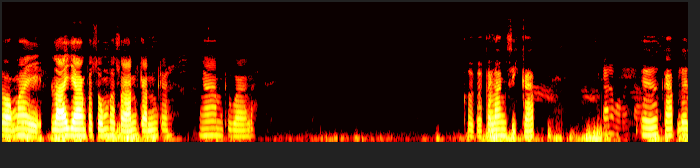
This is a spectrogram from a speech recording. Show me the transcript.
ดอกไม้หลายอย่างผสมผสานกันก็งามคือว่าล่ะข้อยก็กำลังสิกลับๆการระบบไฟฟ้าเออกลับแล้ว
